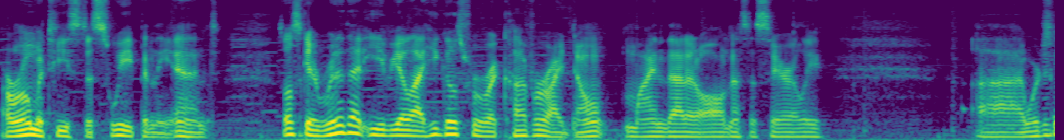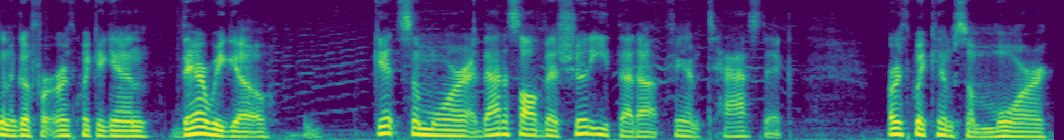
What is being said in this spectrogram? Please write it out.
Aromatisse to sweep in the end. So let's get rid of that Eviolite. He goes for Recover. I don't mind that at all necessarily. Uh, we're just going to go for Earthquake again. There we go. Get some more. That Assault Vest should eat that up. Fantastic. Earthquake him some more.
